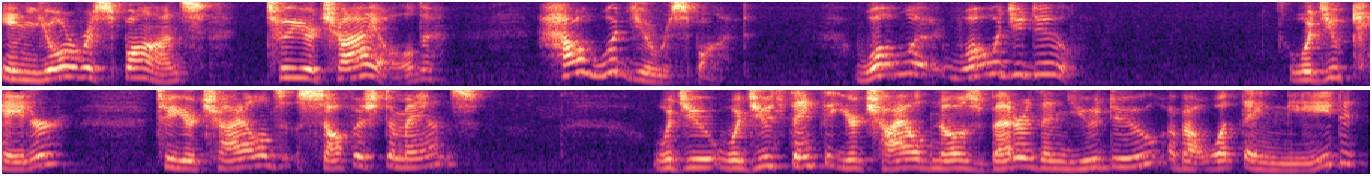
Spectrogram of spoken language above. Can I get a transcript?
in your response to your child, how would you respond? What would, what would you do? Would you cater to your child's selfish demands? Would you, would you think that your child knows better than you do about what they need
